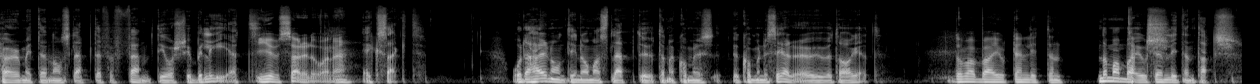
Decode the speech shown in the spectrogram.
Kermiten de släppte för 50-årsjubileet. Ljusare då eller? Exakt. Och det här är någonting de har släppt utan att kommunic- kommunicera det överhuvudtaget. De har bara gjort en liten... De har bara Touch. gjort en liten touch.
